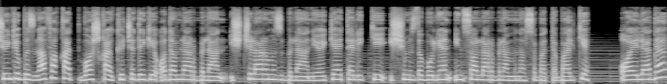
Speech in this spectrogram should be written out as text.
Chunki biz nafaqat boshqa ko'chadagi odamlar bilan ishchilarimiz bilan yoki aytaylikki ishimizda bo'lgan insonlar bilan munosabatda balki oilada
